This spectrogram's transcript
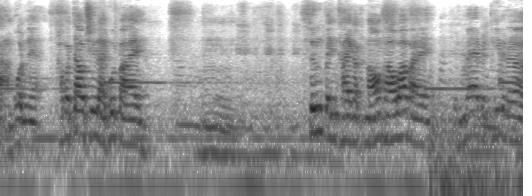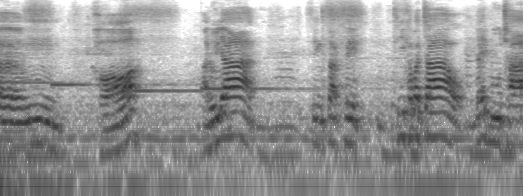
สามคนเนี่ยข้าพเจ้าชื่ออะไรพูดไป อืม ซึ่งเป็นใครกับน้องเขาว่าไป เป็นแม่เป็นพี่เป็นเอออืมขอ อนุญาต สิ่งศักดิ์สิทธิ์ที่ข้าพเจ้าได้บูชา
